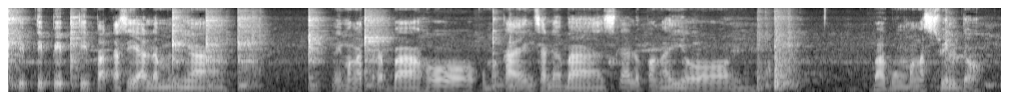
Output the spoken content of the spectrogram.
50-50 pa kasi alam niya, may mga trabaho, kumakain sa labas, lalo pa ngayon, bagong mga sweldo.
